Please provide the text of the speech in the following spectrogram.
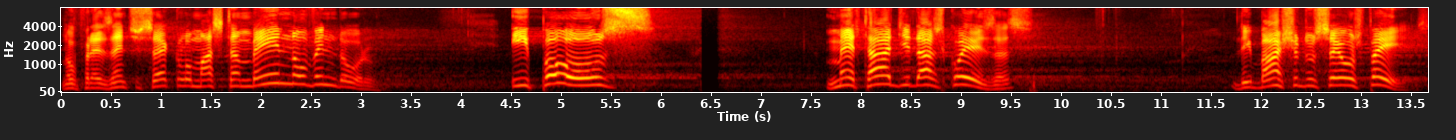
No presente século, mas também no vindouro. E pôs metade das coisas debaixo dos seus pés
